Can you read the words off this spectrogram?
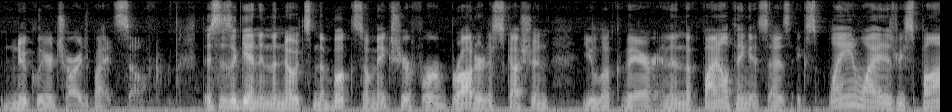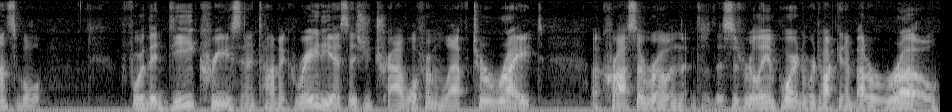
nuclear charge by itself. This is again in the notes in the book, so make sure for a broader discussion you look there. And then the final thing it says, explain why it is responsible for the decrease in atomic radius as you travel from left to right across a row. And this is really important. We're talking about a row.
